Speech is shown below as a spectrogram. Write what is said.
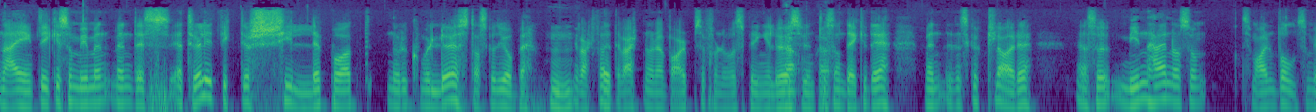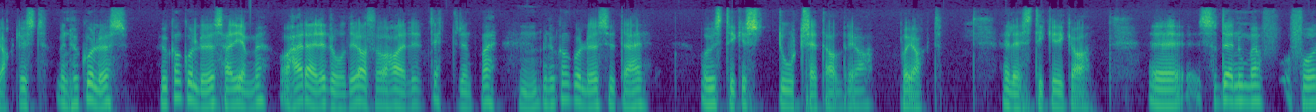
Nei, egentlig ikke så mye, men, men det, jeg tror det er litt viktig å skille på at når du kommer løs, da skal du jobbe. Mm. I hvert fall etter hvert når det er valp, så får du lov å springe løs Ja, rundt og sånn. Det er ikke det. Men den skal klare altså Min her nå som, som har en voldsom jaktlyst, men hun går løs. Hun kan gå løs her hjemme, og her er det rådyr altså, harer rett rundt meg. Mm. Men hun kan gå løs ute her. Og hun stikker stort sett aldri av på jakt. Eller stikker ikke av. Eh, så det er noe med å få,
